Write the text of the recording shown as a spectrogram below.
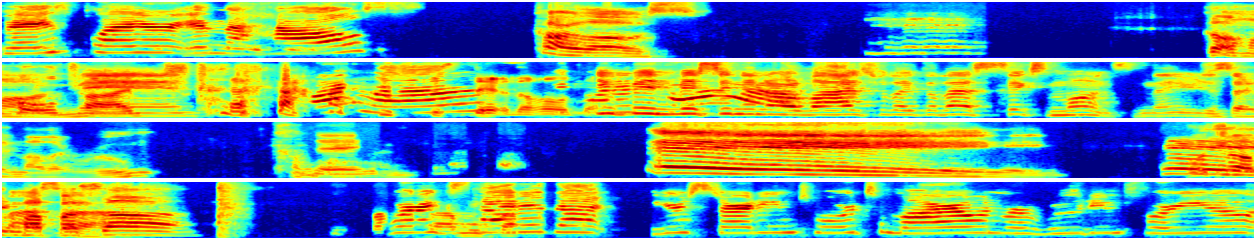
bass player in the house. Carlos. The Come on, whole time. man. He's there the whole time. You've been missing in our lives for like the last six months, and now you're just in another room. Come Hey. on. Hey. What's up, Hey. Papa? We're excited that you're starting tour tomorrow and we're rooting for you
